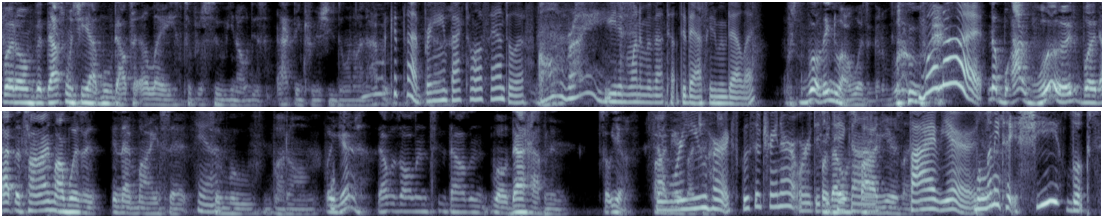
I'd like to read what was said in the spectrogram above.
But um, but that's when she had moved out to L.A. to pursue, you know, this acting career she's doing on. Oh, look at that, bringing it back to Los Angeles. All right. You didn't want to move out to. Did they ask you to move to LA? Well, they knew I wasn't gonna move. Why not? No, I would, but at the time I wasn't in that mindset Yeah. to move. But um, but yeah, that was all in 2000. Well, that happened in. So yeah. So five were years I you her exclusive trainer, or did For you those take on five years I did. Five years. Well, let me tell you, she looks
